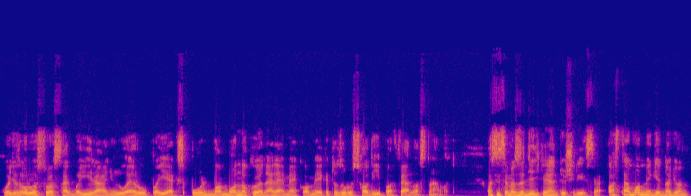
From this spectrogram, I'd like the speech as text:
hogy az Oroszországba irányuló európai exportban vannak olyan elemek, amelyeket az orosz hadipar felhasználhat. Azt hiszem ez egy jelentős része. Aztán van még egy nagyon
